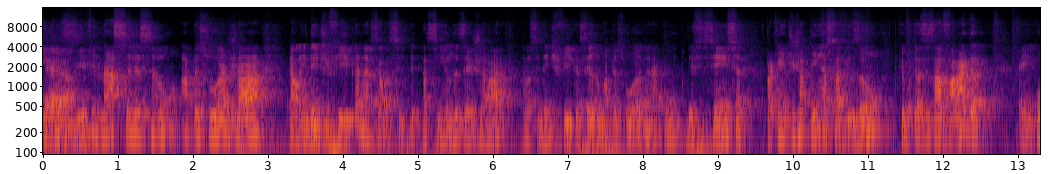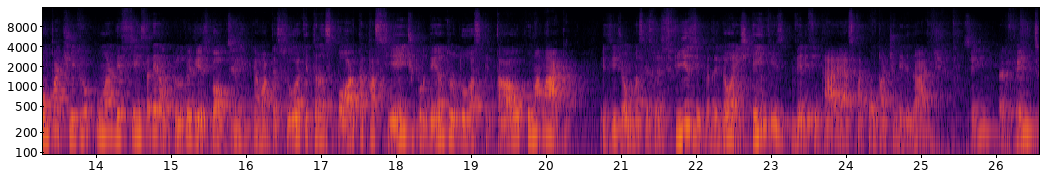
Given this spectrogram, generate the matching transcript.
Inclusive, é... na seleção, a pessoa já ela identifica, né, se ela se, assim o desejar, ela se identifica sendo uma pessoa né, com deficiência, para que a gente já tenha essa visão, porque muitas vezes a vaga é incompatível com a deficiência dela, aquilo que eu disse. Bom, Sim. é uma pessoa que transporta paciente por dentro do hospital com uma maca. Exige algumas questões físicas, então a gente tem que verificar esta compatibilidade. Sim, perfeito.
